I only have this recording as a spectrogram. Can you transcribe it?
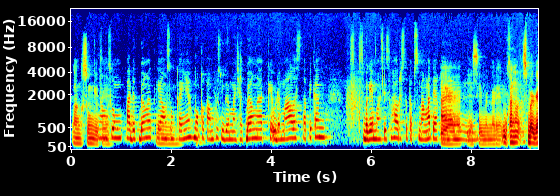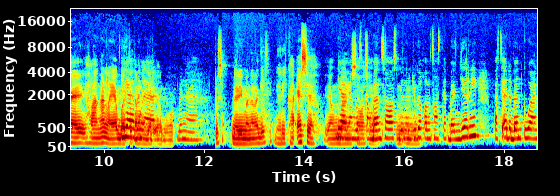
Langsung gitu ya. langsung padat banget, kayak langsung kayaknya mau ke kampus juga macet banget, kayak udah males. Tapi kan sebagai mahasiswa harus tetap semangat ya Iya, kan. iya sih benar ya. Bukan sebagai halangan lah ya buat Iya kita benar, mengajar ilmu. benar. Terus dari mana lagi sih? Dari KS ya, yang Ya, yang bansos tentang ya? bansos, benar juga kalau misalnya setiap banjir nih pasti ada bantuan,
